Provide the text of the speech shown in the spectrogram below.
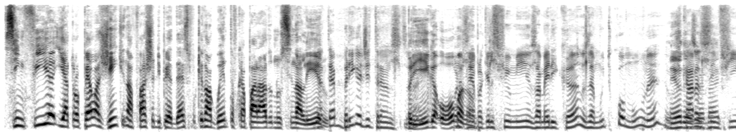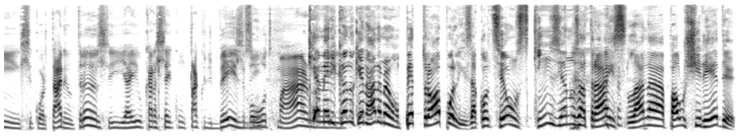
se enfia e atropela gente na faixa de pedestre porque não aguenta ficar parado no E sinaleiro. até briga de trânsito. né? Briga, ô, Por mano. exemplo, aqueles filminhos americanos é muito comum, né? Meu Os Deus, caras, verdade. enfim, se cortarem no trânsito e aí o cara sai com um taco de beisebol, outro com uma arma. Que americano que nada, meu irmão. Petrópolis, aconteceu uns 15 anos atrás, lá na Paulo Schroeder.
